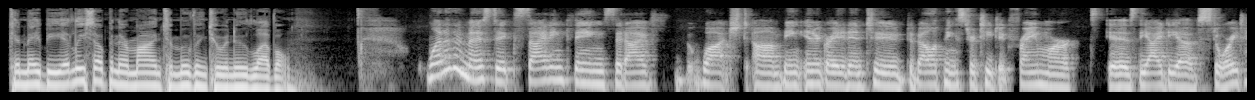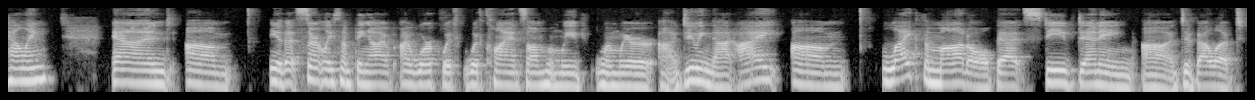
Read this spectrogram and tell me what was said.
can maybe at least open their mind to moving to a new level? One of the most exciting things that I've watched um, being integrated into developing strategic frameworks is the idea of storytelling. And um, you know that's certainly something I, I, work with with clients on when we when we're uh, doing that. I um, like the model that Steve Denning uh, developed.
